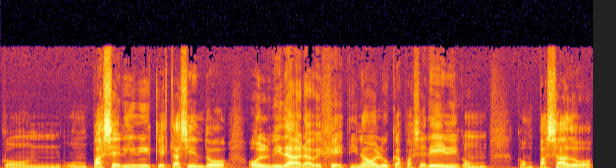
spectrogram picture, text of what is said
con un Pacerini que está haciendo olvidar a Vegetti, ¿no? Lucas Pacerini con, con pasado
